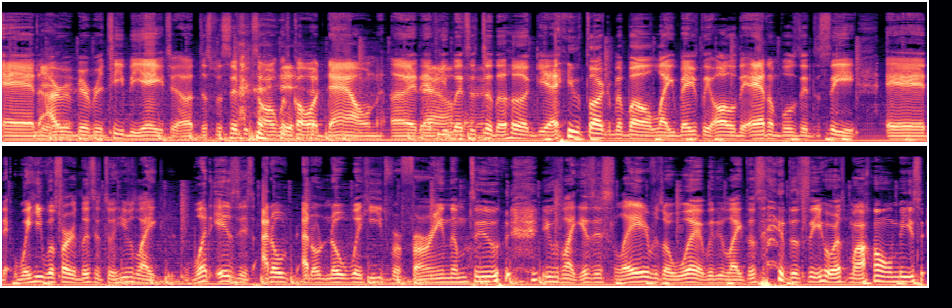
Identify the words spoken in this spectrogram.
And yeah. I remember TBH, uh, the specific song was yeah. called Down. Uh, and Down, if you listen man. to the hook, yeah, he was talking about like basically all of the animals in the sea. And when he was first listening to it, he was like, What is this? I don't I don't know what he's referring them to. he was like, Is it slaves or what? But he like the, the seahorse, my homies,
